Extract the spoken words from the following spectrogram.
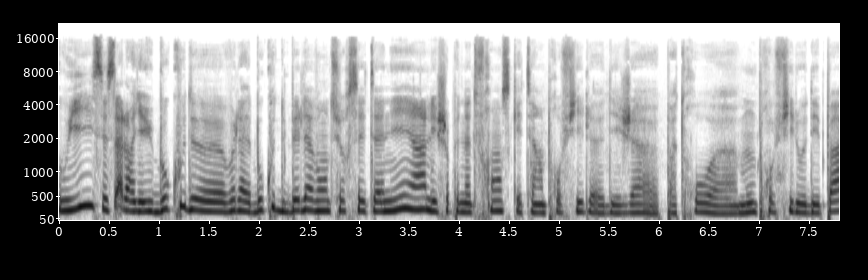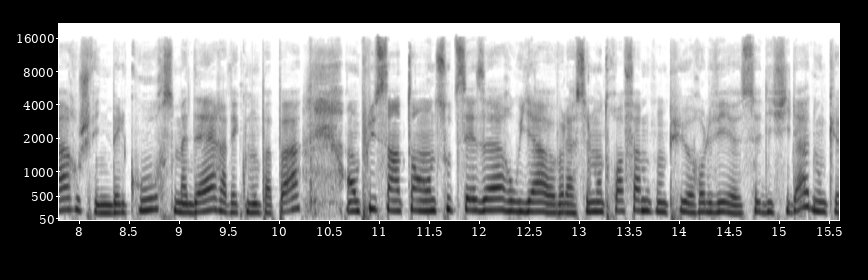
Oui, c'est ça. Alors il y a eu beaucoup de voilà beaucoup de belles aventures cette année. Hein. Les championnats de France qui étaient un profil euh, déjà euh, pas trop euh, mon profil au départ où je fais une belle course Madère avec mon papa. En plus un temps en dessous de 16 heures où il y a voilà seulement trois femmes qui ont pu relever ce défi-là. Donc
